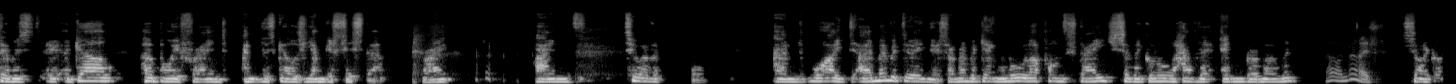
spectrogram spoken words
there was a, girl, her boyfriend, and this girl's younger sister, right? and two other people. And what I, I remember doing this, I remember getting them all up on stage so they could all have their Edinburgh moment. oh nice So I got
